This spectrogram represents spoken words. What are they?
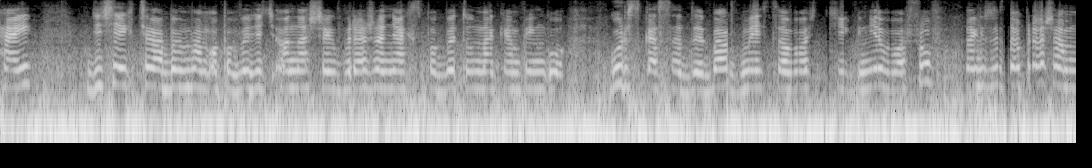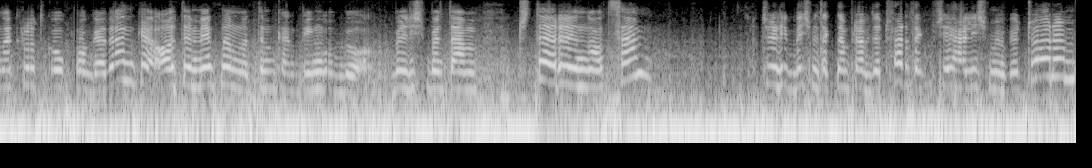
Hej, dzisiaj chciałabym Wam opowiedzieć o naszych wrażeniach z pobytu na kempingu Górska Sadyba w miejscowości Gniewoszów. Także zapraszam na krótką pogadankę o tym, jak nam na tym kempingu było. Byliśmy tam cztery noce, czyli byliśmy tak naprawdę czwartek, przyjechaliśmy wieczorem,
